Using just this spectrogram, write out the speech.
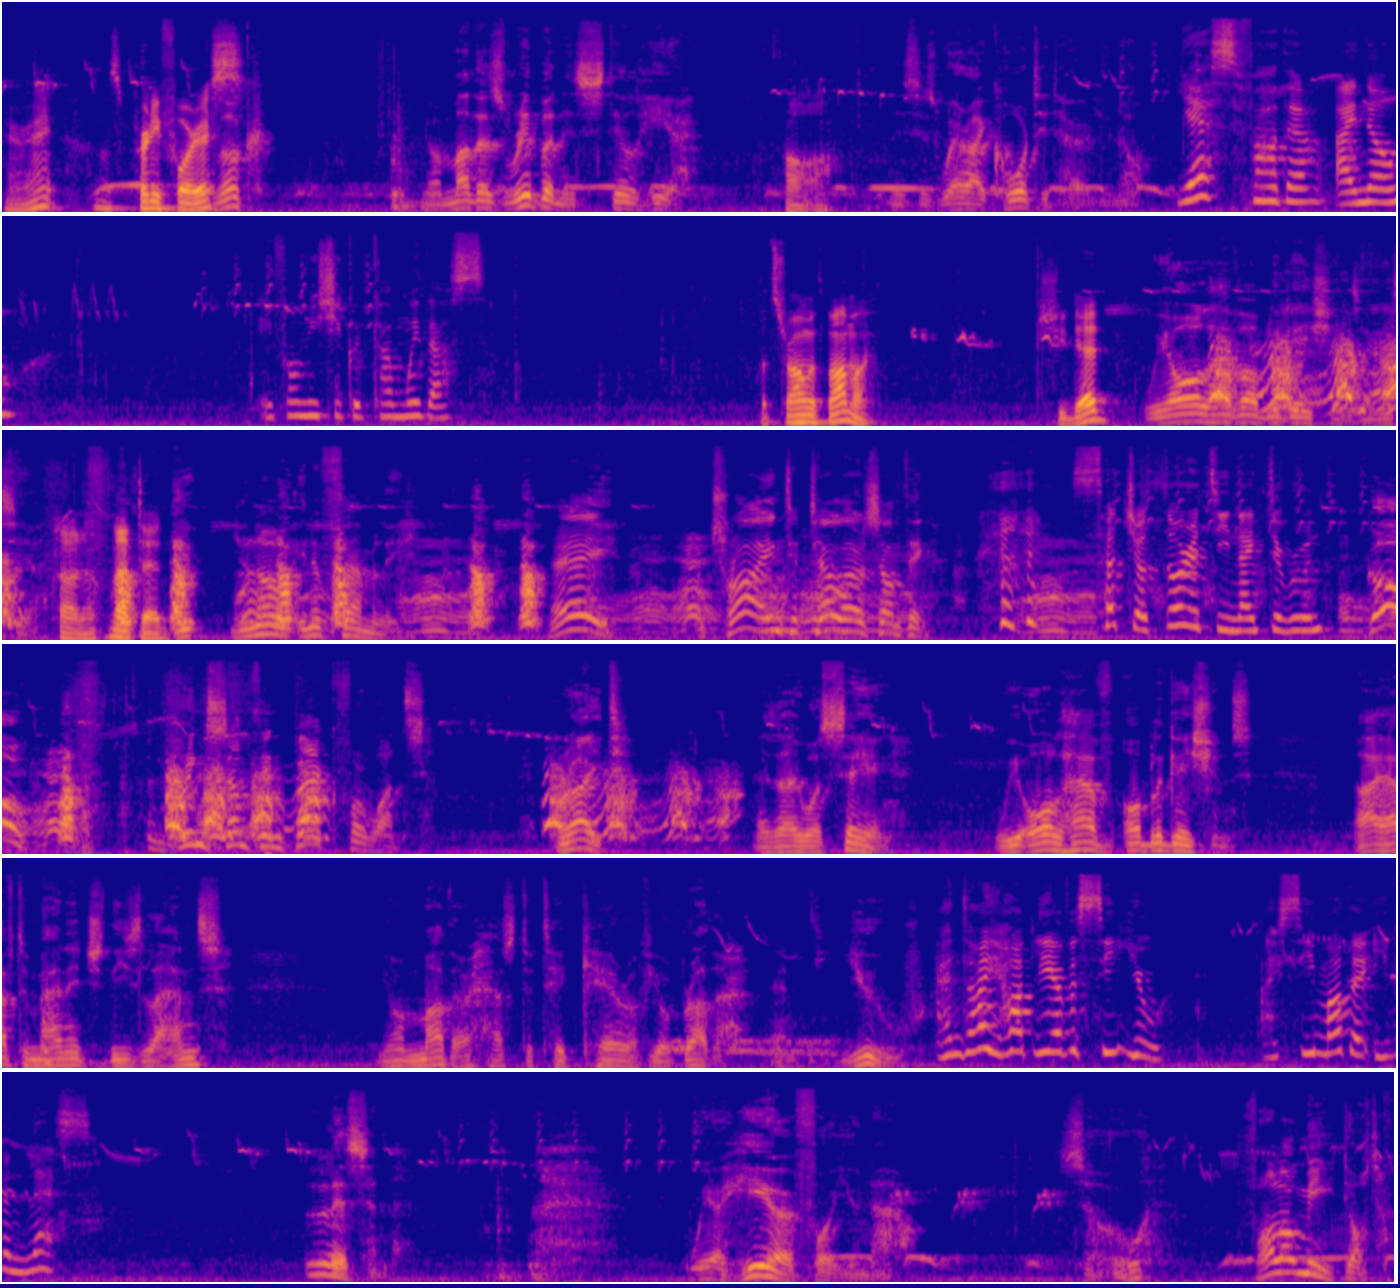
All right. That's a pretty forest. Look. Your mother's ribbon is still here. Aw. This is where I courted her, you know. Yes, father. I know. If only she could come with us. What's wrong with Mama? She dead? We all have obligations, Amicia. Oh no, not dead. You, you know, in a family. Hey, I'm trying to tell her something. Such authority, Knight de Rune. Go! And bring something back for once. Right. As I was saying, we all have obligations. I have to manage these lands. Your mother has to take care of your brother. And you... And I hardly ever see you. I see mother even less. Listen. We're here for you now. So, follow me, daughter.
